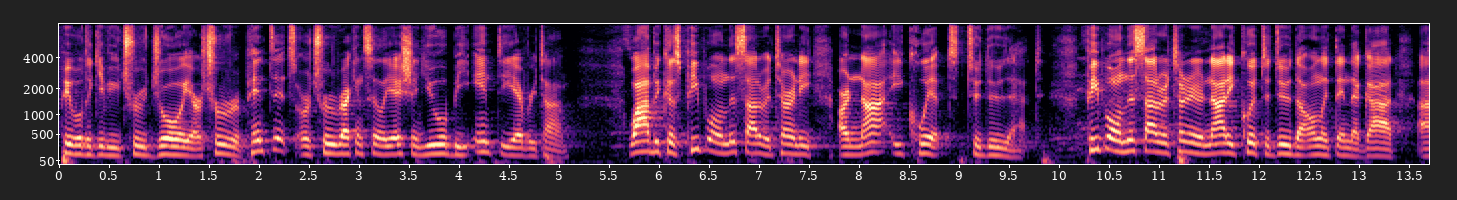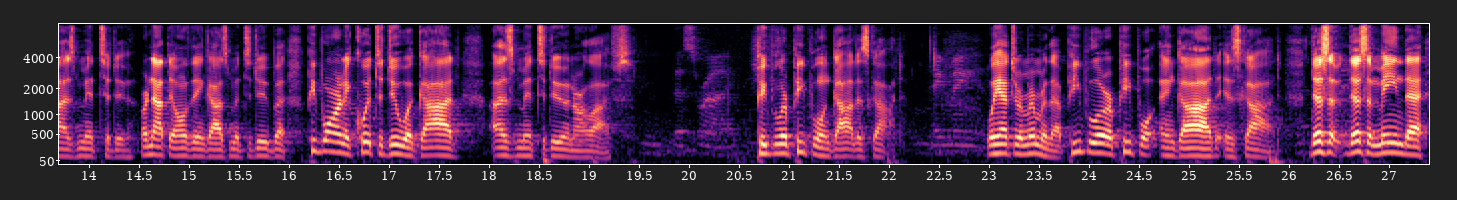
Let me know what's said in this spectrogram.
people to give you true joy, or true repentance, or true reconciliation, you will be empty every time. Why? Because people on this side of eternity are not equipped to do that. People on this side of eternity are not equipped to do the only thing that God uh, is meant to do, or not the only thing God's meant to do, but people aren't equipped to do what God uh, is meant to do in our lives. People are people and God is God. Amen. We have to remember that. People are people and God is God. Doesn't, doesn't mean that,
